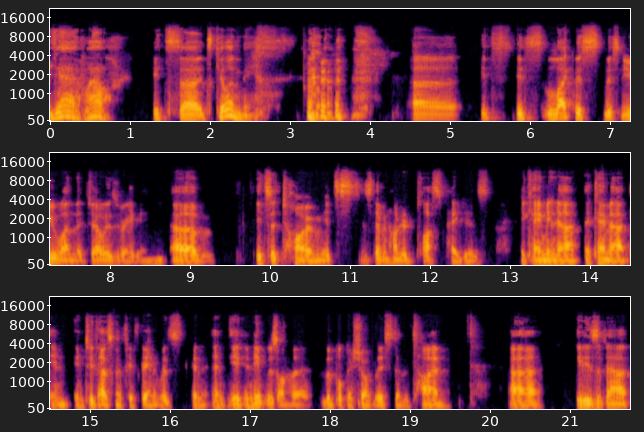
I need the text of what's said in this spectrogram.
Yeah, well, it's uh, it's killing me. uh, it's it's like this this new one that Joe is reading. Um, it's a tome. It's 700 plus pages. It came in out. It came out in in 2015. It was and and it, and it was on the the Booker shortlist at the time. Uh, it is about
